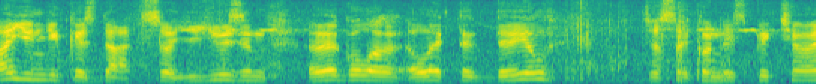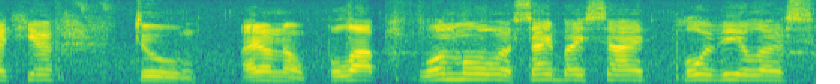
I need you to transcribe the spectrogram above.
how unique is that? So you're using a regular electric drill, just like on this picture right here, to, I don't know, pull up lawnmower side by side, four-wheelers,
